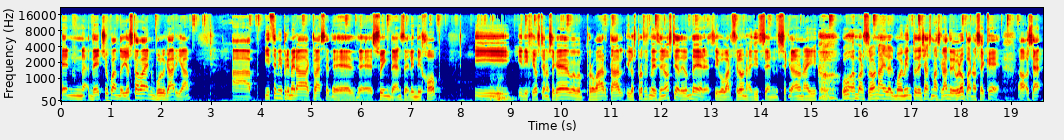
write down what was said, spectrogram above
de hecho, cuando yo estaba en Bulgaria, ah, hice mi primera clase de, de, swing dance, de Lindy Hop, y, y, dije, hostia, no sé qué, probar tal. Y los profes me dicen, hostia, ¿de dónde eres? Digo, Barcelona. Y dicen, se quedaron ahí, oh, en Barcelona hay el movimiento de jazz más grande de Europa, no sé qué. Ah, o sea,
